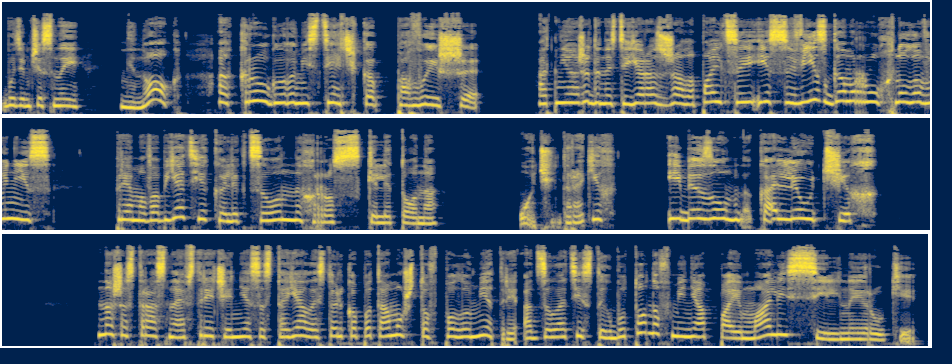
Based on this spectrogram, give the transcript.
будем честны, не ног, а круглого местечка повыше!» От неожиданности я разжала пальцы и с визгом рухнула вниз, прямо в объятия коллекционных роз скелетона. Очень дорогих и безумно колючих. Наша страстная встреча не состоялась только потому, что в полуметре от золотистых бутонов меня поймали сильные руки.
